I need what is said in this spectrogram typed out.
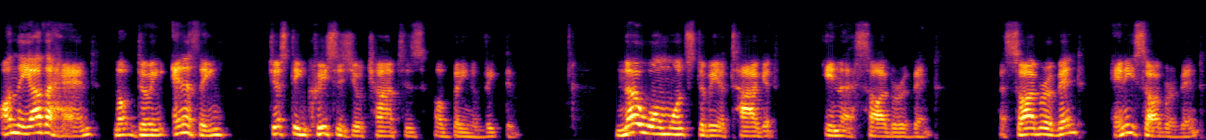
On the other hand, not doing anything just increases your chances of being a victim. No one wants to be a target in a cyber event. A cyber event, any cyber event,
